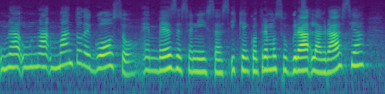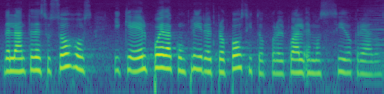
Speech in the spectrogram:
un manto de gozo en vez de cenizas y que encontremos la gracia delante de sus ojos y que Él pueda cumplir el propósito por el cual hemos sido creados.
